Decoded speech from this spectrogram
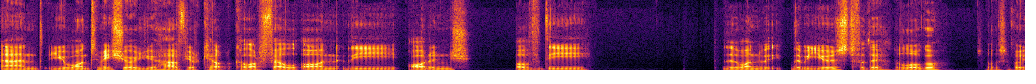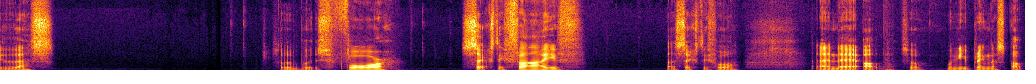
And you want to make sure you have your color fill on the orange of the the one that we used for the, the logo. It's about this. So it was 4, 65, that's 64, and uh, up. So we need to bring this up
